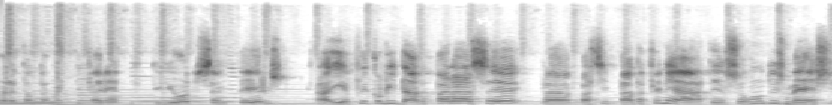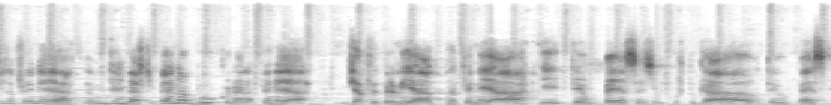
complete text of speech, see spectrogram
Trabalho é totalmente diferente de outros centeiros. Aí eu fui convidado para ser para participar da FENEARTE. Eu sou um dos mestres da FENEARTE, um dos mestres de Pernambuco, né, na FENEARTE. Já fui premiado na FENEARTE, tenho peças em Portugal, tenho peças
